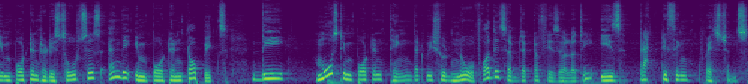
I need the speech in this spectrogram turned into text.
important resources and the important topics, the most important thing that we should know for the subject of physiology is practicing questions.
